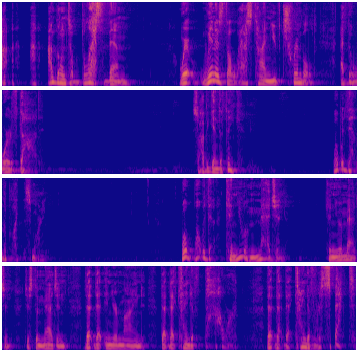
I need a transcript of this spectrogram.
I, am going to bless them. Where, when is the last time you've trembled at the Word of God. So I began to think, what would that look like this morning? What, what would that, can you imagine? Can you imagine? Just imagine that, that in your mind, that, that kind of power, that, that, that kind of respect,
